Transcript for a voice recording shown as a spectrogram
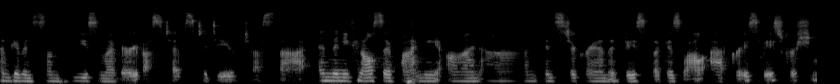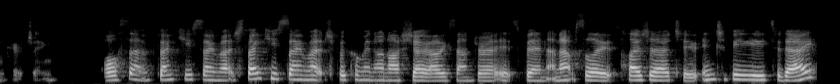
I'm giving some you some of my very best tips to do just that. And then you can also find me on um, Instagram and Facebook as well at Grace Based Christian Coaching. Awesome. Thank you so much. Thank you so much for coming on our show, Alexandra. It's been an absolute pleasure to interview you today.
